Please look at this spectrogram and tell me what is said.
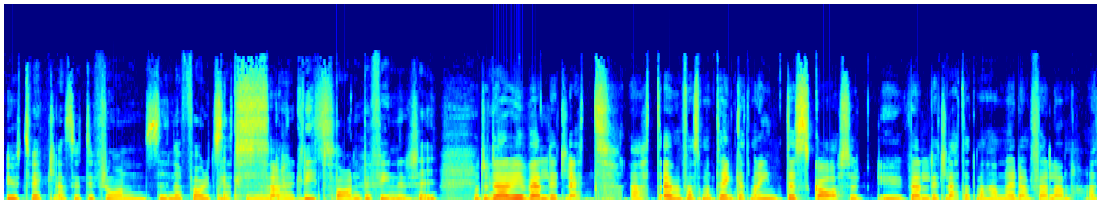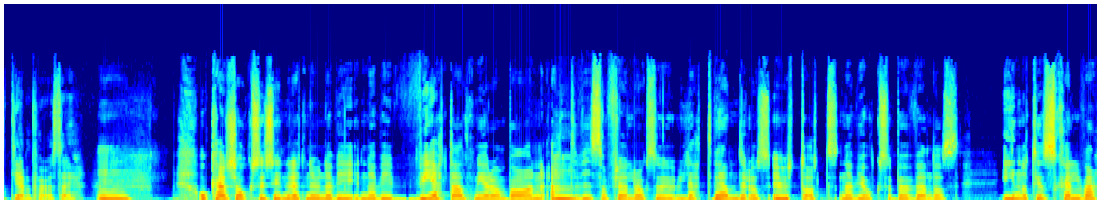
utvecklas utifrån sina förutsättningar där Exakt. ditt barn befinner sig. Och det där är ju väldigt lätt. Att även fast man tänker att man inte ska så är det ju väldigt lätt att man hamnar i den fällan. Att jämföra sig. Mm. Och kanske också i synnerhet nu när vi, när vi vet allt mer om barn att Mm. vi som föräldrar också lätt vänder oss utåt när vi också behöver vända oss inåt till oss själva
